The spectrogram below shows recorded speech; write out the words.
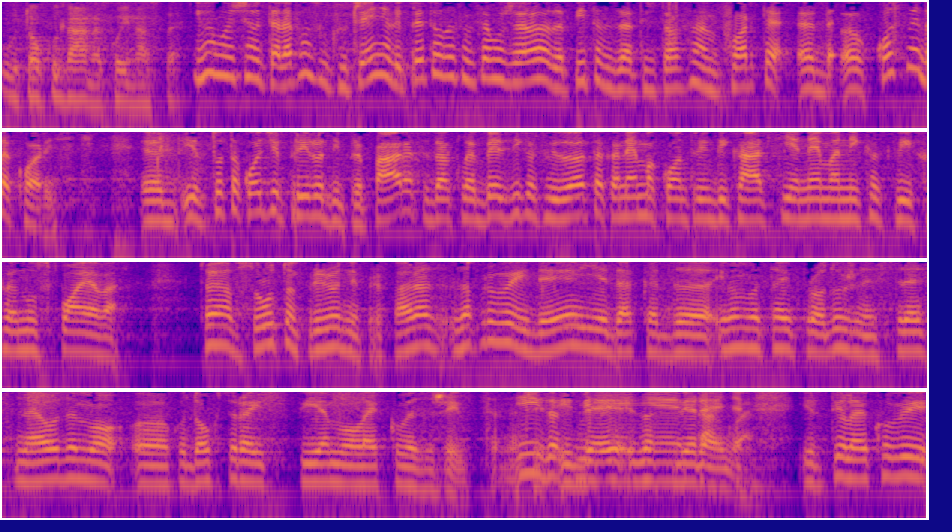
u, toku dana koji nastaje. Imamo još jedno telefonsko uključenje, ali pre toga sam samo želela da pitam za triptofan forte, e, e, ko sme da koristi? E, je to također prirodni preparat, dakle bez ikakvih dodataka, nema kontraindikacije, nema nikakvih nuspojava? To je apsolutno prirodni preparat. Zapravo ideja je da kad e, imamo taj produženi stres ne odemo e, kod doktora i pijemo lekove za živce. Znači, I za smirenje. Jer ti lekovi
